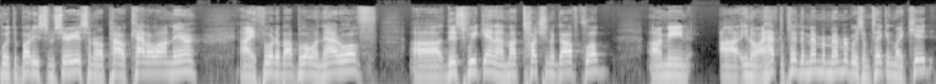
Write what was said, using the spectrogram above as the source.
with the buddies from Sirius and our pal Catalan there. I thought about blowing that off. Uh, this weekend, I'm not touching a golf club. I mean, uh, you know, I have to play the member member because I'm taking my kid.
